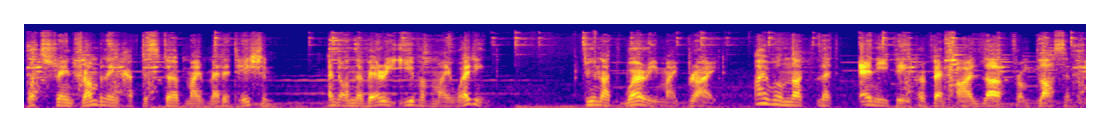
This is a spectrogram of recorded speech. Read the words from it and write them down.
What strange rumbling have disturbed my meditation, and on the very eve of my wedding? Do not worry, my bride. I will not let anything prevent our love from blossoming.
